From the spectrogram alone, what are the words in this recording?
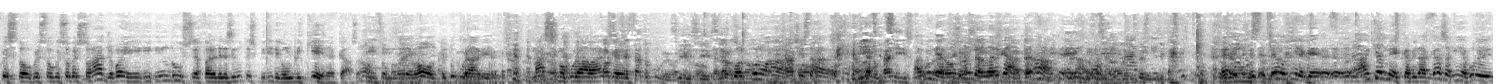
questo, questo- questo personaggio poi indusse a fare delle sedute spirite col bicchiere a casa, no? Sì, insomma sì, varie sì. volte, tu curavi, Massimo curava Forse c'è anche... stato pure qualche Sì, volta. sì, sì. Loro Qualcuno sono, ah, diciamo, ci sta. i miei compagni di scuola. Ah, quindi erano sedute allargate. 50 Ah, anni. bene, Eh, ah, sì, sì. sì. E, e- e devo dire che eh, anche a me capita, a casa mia pure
